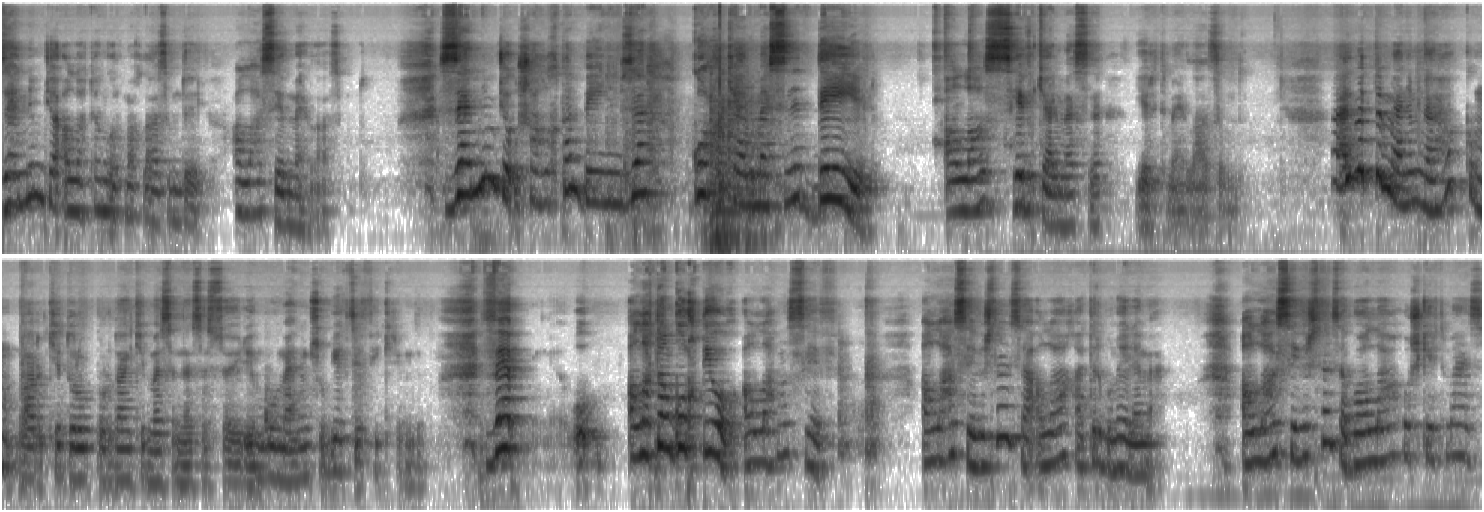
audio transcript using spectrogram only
Zənnimcə Allahdan qorxmaq lazım deyil. Allahı sevmək lazımdır. Zənnimcə uşaqlıqdan beynimizə qorx kəlməsini deyil, Allahı sev kəlməsini yeritmək lazımdır. Əlbəttə mənim nə haqqım var ki, durub burdan kiməsə nəsə söyləyim. Bu mənim subyektiv fikrimdir. Və Allahdan qorx yox, Allahını sev. Allahı sevirsənsə, Allaha xatir bunu eləmə. Allahı sevirsənsə, bu Allaha xoş getməz.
